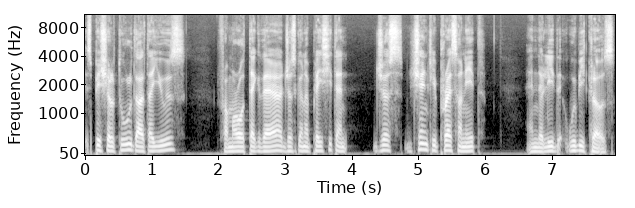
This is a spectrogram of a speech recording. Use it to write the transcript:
special tool that I use from Horotec there, I'm just gonna place it and just gently press on it and the lid will be closed.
